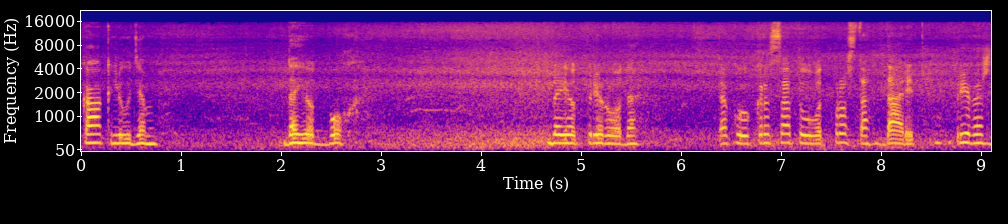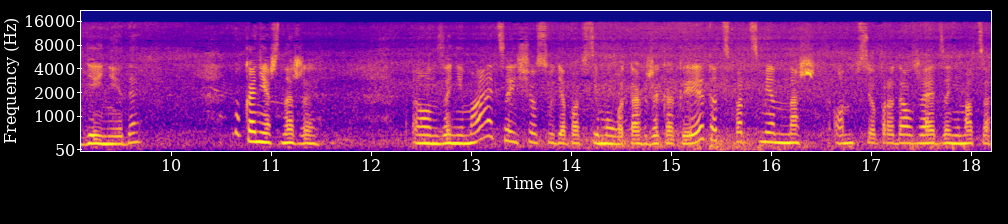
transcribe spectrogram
как людям дает Бог, дает природа. Такую красоту вот просто дарит при рождении, да? Ну, конечно же, он занимается еще, судя по всему, вот так же, как и этот спортсмен наш. Он все продолжает заниматься.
